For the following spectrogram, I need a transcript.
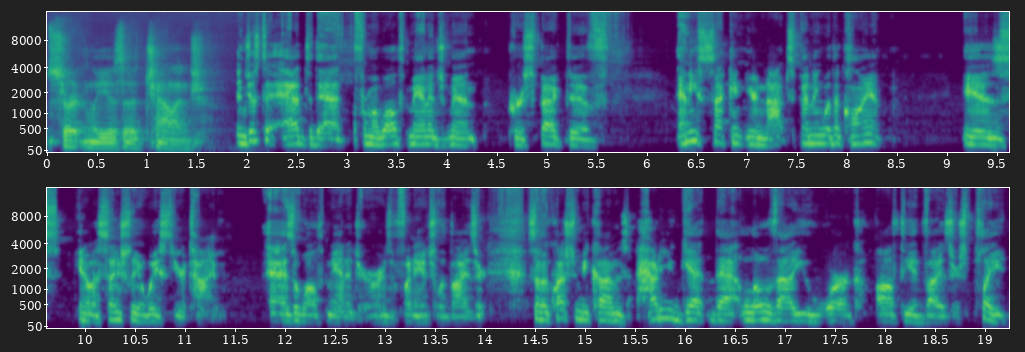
certainly is a challenge. And just to add to that, from a wealth management perspective, any second you're not spending with a client is, you know, essentially a waste of your time as a wealth manager or as a financial advisor. So the question becomes how do you get that low value work off the advisor's plate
